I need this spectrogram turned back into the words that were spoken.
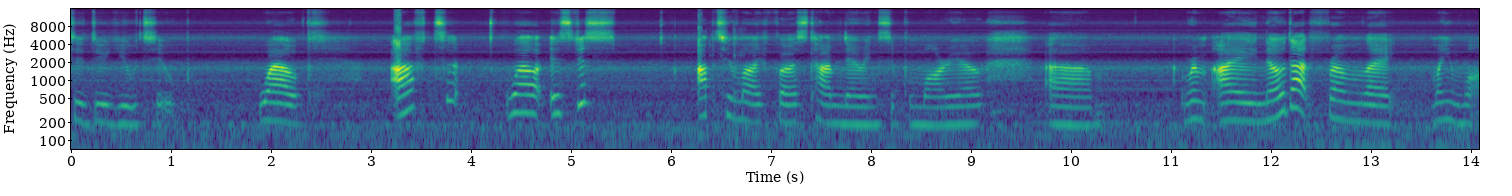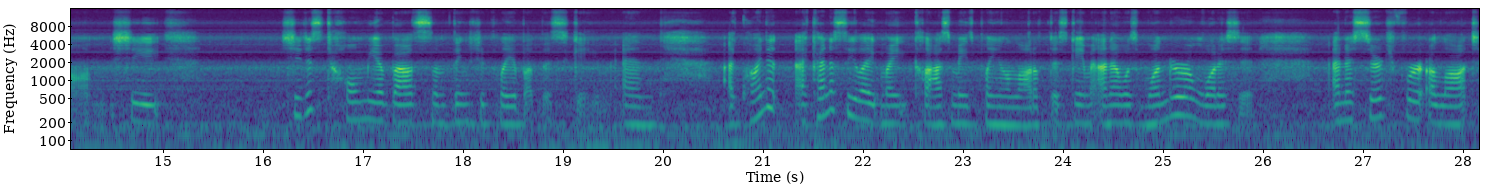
to do YouTube well after well it's just up to my first time knowing Super Mario. Um, I know that from like my mom. She she just told me about something she played about this game and I kind of I kind of see like my classmates playing a lot of this game and I was wondering what is it. And I searched for a lot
